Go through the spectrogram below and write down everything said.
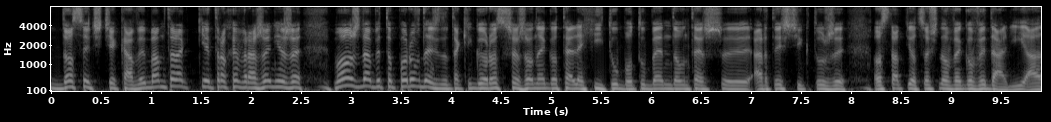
dosyć ciekawy. Mam takie trochę wrażenie, że można by to porównać do takiego rozszerzonego telehitu, bo tu będą też y, artyści, którzy ostatnio coś nowego wydali, a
